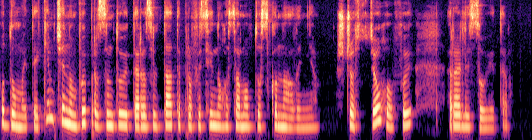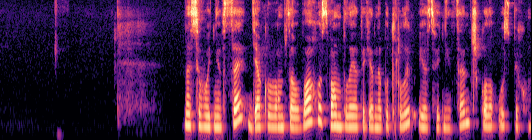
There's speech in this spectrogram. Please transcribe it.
Подумайте, яким чином ви презентуєте результати професійного самовдосконалення, що з цього ви реалізуєте. На сьогодні все. Дякую вам за увагу. З вами була я Тетяна Бутрулин і освітній центр Школа успіху.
